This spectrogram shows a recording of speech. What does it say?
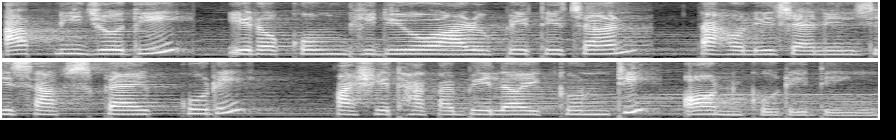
আপনি যদি এরকম ভিডিও আরও পেতে চান, তাহলে চ্যানেলটি সাবস্ক্রাইব করে পাশে থাকা বেল আইকনটি অন করে দিন।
